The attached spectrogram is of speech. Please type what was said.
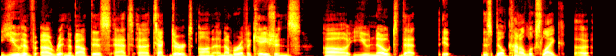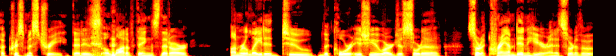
you have uh, written about this at uh, Techdirt on a number of occasions. Uh, you note that it this bill kind of looks like a, a Christmas tree. That is, a lot of things that are unrelated to the core issue are just sort of sort of crammed in here, and it's sort of a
